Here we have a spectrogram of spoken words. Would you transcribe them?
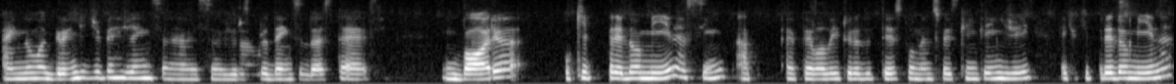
ainda uma grande divergência né, nessa jurisprudência do STF. Embora o que predomina, assim, a- é pela leitura do texto, pelo menos foi isso que eu entendi, é que o que predomina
